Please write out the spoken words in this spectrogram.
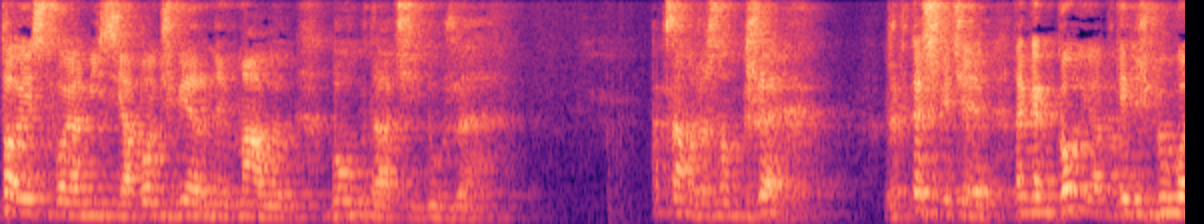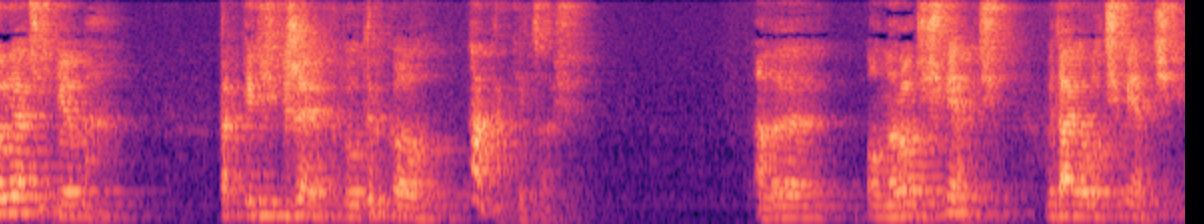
to jest twoja misja, bądź wierny w małym, Bóg da ci duże. Tak samo, że są grzech. Grzech też, wiecie, tak jak Goliat kiedyś był Goliacikiem, tak kiedyś grzech był tylko, a takie coś. Ale on rodzi śmierć, wydaje owoc śmierci.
